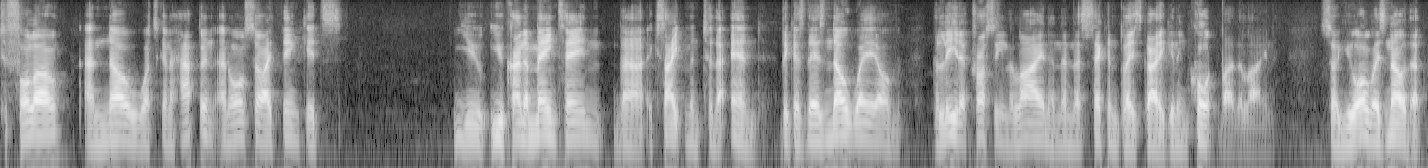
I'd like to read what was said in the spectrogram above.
to follow and know what's going to happen. And also, I think it's you you kind of maintain the excitement to the end because there's no way of the leader crossing the line and then the second place guy getting caught by the line. So you always know that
